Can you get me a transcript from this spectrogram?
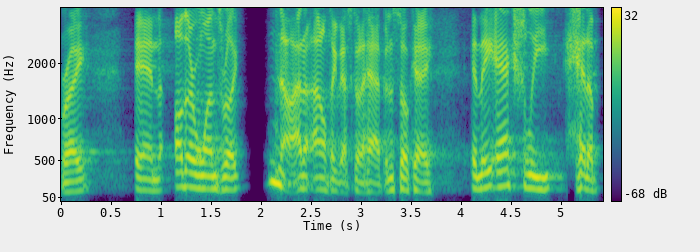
right? And other ones were like, no, I don't, think that's going to happen. It's okay. And they actually had a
